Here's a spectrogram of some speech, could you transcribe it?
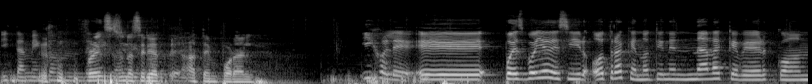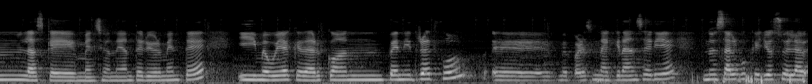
y también con... The Friends Big es una serie at- atemporal. Híjole, eh, pues voy a decir otra que no tiene nada que ver con las que mencioné anteriormente y me voy a quedar con Penny Dreadful. Eh, me parece una gran serie. No es algo que yo suela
